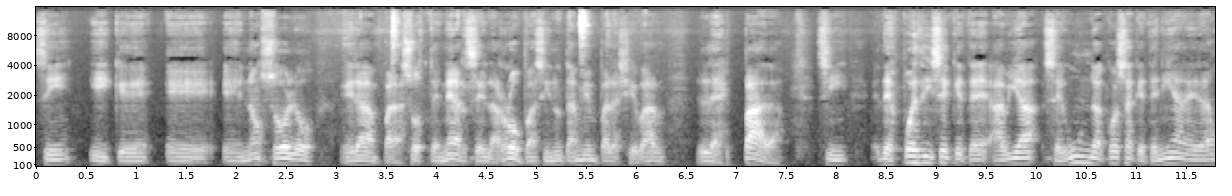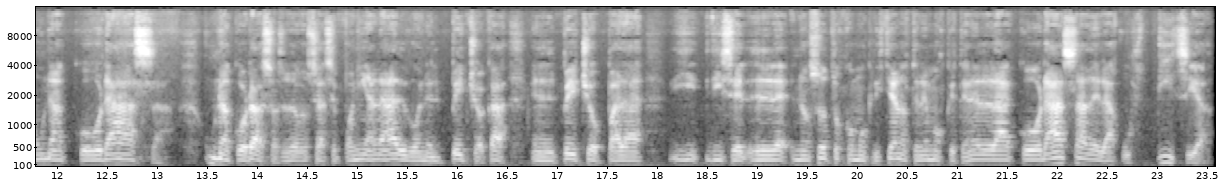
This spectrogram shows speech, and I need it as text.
¿sí? y que eh, eh, no solo era para sostenerse la ropa, sino también para llevar la espada. ¿sí? Después dice que había segunda cosa que tenían era una coraza una coraza, o sea, se ponían algo en el pecho acá, en el pecho para, y dice, nosotros como cristianos tenemos que tener la coraza de la justicia.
